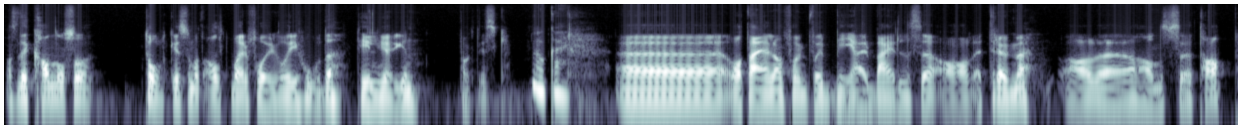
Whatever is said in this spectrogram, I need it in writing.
Altså, det kan også tolkes som at alt bare foregår i hodet til Jørgen, faktisk. Okay. Uh, og at det er en eller annen form for bearbeidelse av et traume. Av uh, hans eh, tap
